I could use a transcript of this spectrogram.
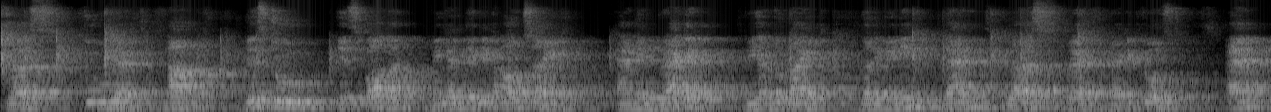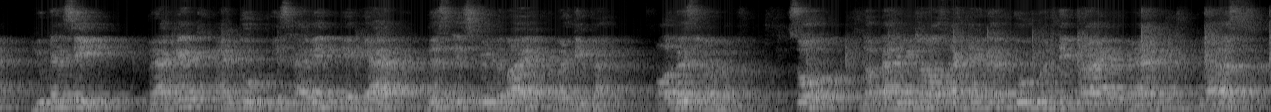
plus two breadth. Now this two is common. We can take it outside and in bracket we have to write the remaining length plus breadth, bracket closed. And you can see bracket and 2 is having a gap. This is filled by multiply. Always remember. So, the perimeter of rectangle 2 multiply length plus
